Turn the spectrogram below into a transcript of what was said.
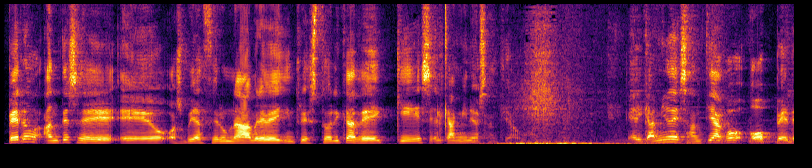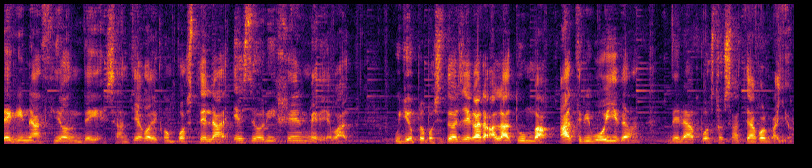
Pero antes eh, eh, os voy a hacer una breve intro histórica de qué es el Camino de Santiago. El Camino de Santiago o peregrinación de Santiago de Compostela es de origen medieval, cuyo propósito es llegar a la tumba atribuida del apóstol Santiago el Mayor,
